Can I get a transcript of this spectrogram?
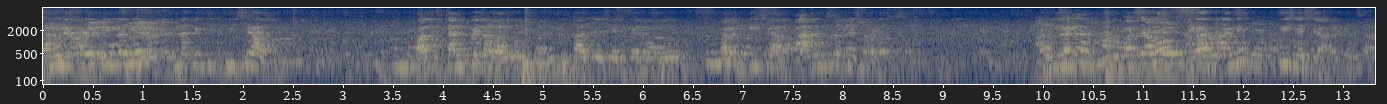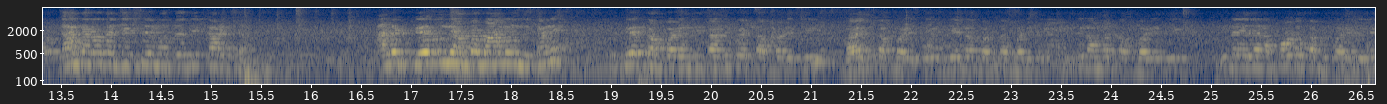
మనం ఎవరైతే ఇళ్ళని ఇళ్ళకి తీసేయాలి వాళ్ళు చనిపోయిన వాళ్ళు ఇల్లు కాల్ చేసి వెళ్ళిపోయిన వాళ్ళు వాళ్ళని తీసేయాలి వాళ్ళని తీసుకోవడం తీసుకోవాలి అందులోనే దుర్భర్షాలు అనారోగ్యాన్ని తీసేసేయాలి దాని తర్వాత నెక్స్ట్ ఏమవుతుంది? కరెక్షన్ ఆల్రెడీ పేరు ఉంది అంతా బాగానే ఉంది కానీ పేరు తప్పబడింది తండ్రి పేరు తప్పబడింది వయసు తప్పబడింది డేట్ ఆఫ్ బర్త్ తప్పబడింది ఇంటి నంబర్ తప్పబడింది ఇలా ఏదైనా ఫోటో తప్పబడింది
